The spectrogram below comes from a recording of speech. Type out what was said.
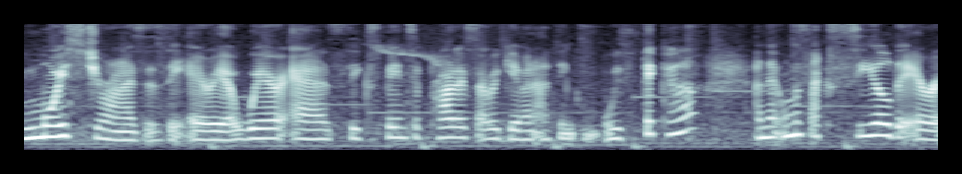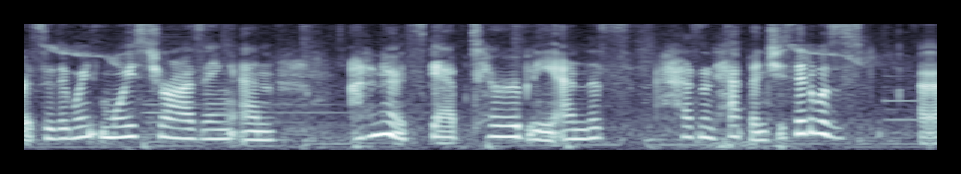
moisturizes the area whereas the expensive products I were given I think were thicker and they almost like sealed the area. So they weren't moisturizing and I don't know it scabbed terribly and this hasn't happened. She said it was uh,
